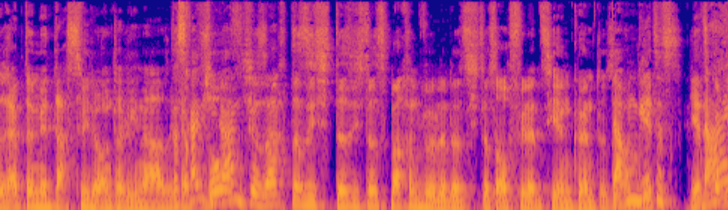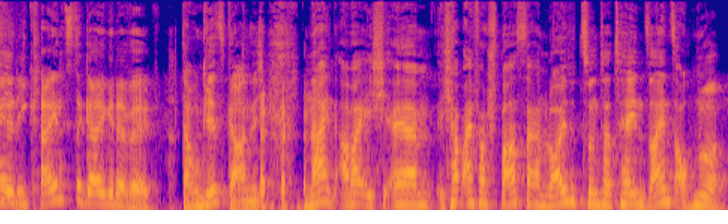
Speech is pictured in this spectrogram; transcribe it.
reibt er mir das wieder unter die Nase. Das ich habe ich so gar nicht. gesagt, dass ich, dass ich das machen würde, dass ich das auch finanzieren könnte. So, Darum geht jetzt, es. Jetzt kommt Nein. wieder die kleinste Geige der Welt. Darum geht's gar nicht. Nein, aber ich, ähm, ich habe einfach Spaß daran, Leute zu entertainen, seien es auch nur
